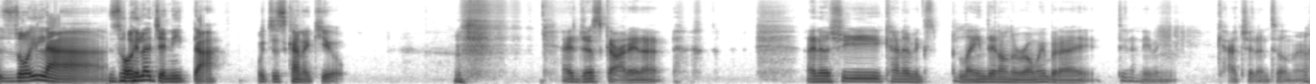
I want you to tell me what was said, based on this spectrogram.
Zoila. Zoila Janita, which is kind of cute. I just got it. I, I know she kind of explained it on the runway, but I didn't even catch it until now.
